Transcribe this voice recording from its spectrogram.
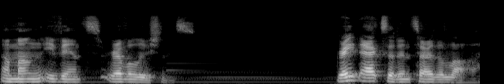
among events revolutions. Great accidents are the law.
